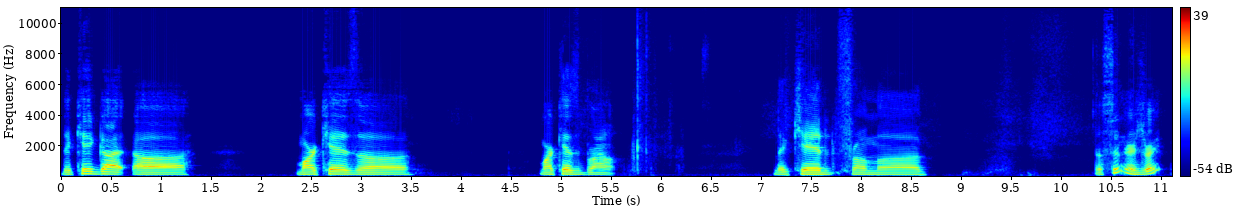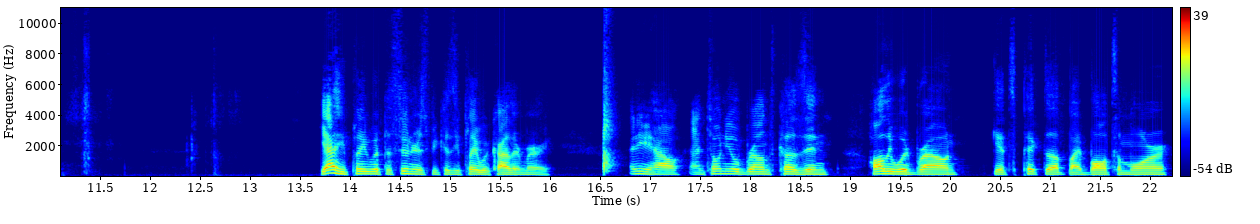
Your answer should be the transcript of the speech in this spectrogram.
The kid got uh, Marquez uh, Marquez Brown. The kid from uh, the Sooners, right? Yeah, he played with the Sooners because he played with Kyler Murray. Anyhow, Antonio Brown's cousin, Hollywood Brown, gets picked up by Baltimore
